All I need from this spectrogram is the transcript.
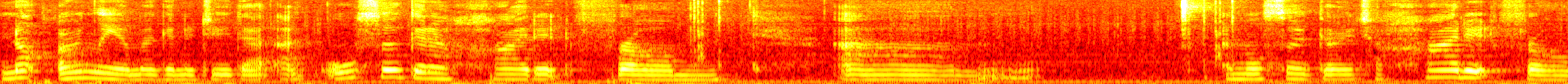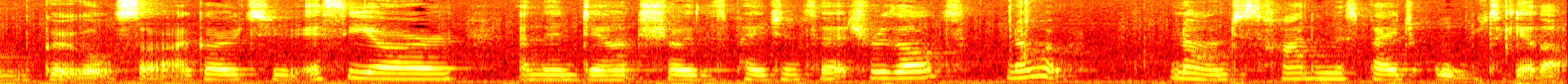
Not only am I going to do that, I'm also going to hide it from um, I'm also going to hide it from Google. So I go to SEO and then down show this page in search results. No, no, I'm just hiding this page altogether.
